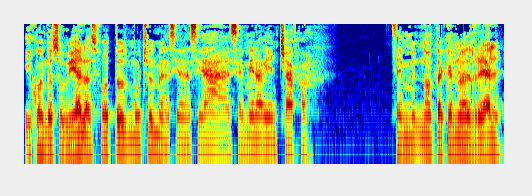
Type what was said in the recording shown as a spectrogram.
Y cuando subía las fotos, muchos me decían así, ah, se mira bien chafa. Se nota que no es real.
